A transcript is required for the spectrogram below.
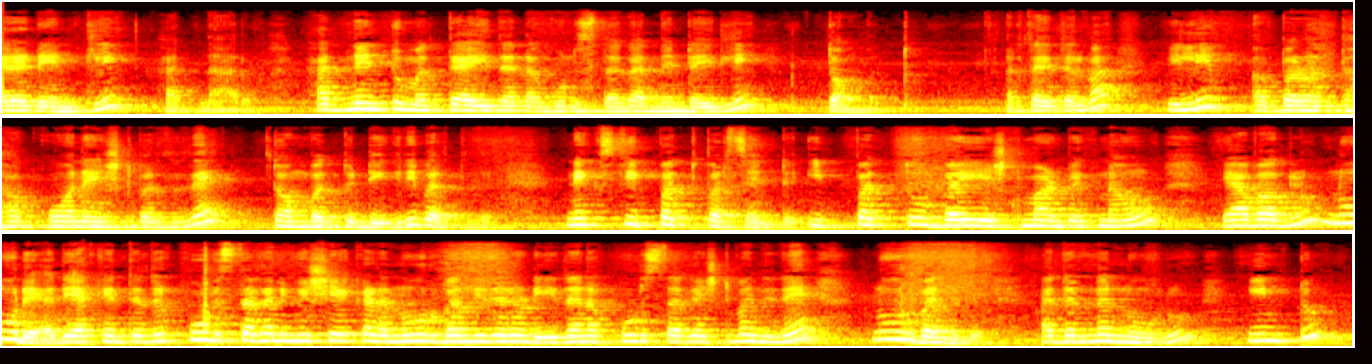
ಎರಡು ಎಂಟ್ಲಿ ಹದಿನಾರು. ಹದಿನೆಂಟು ಮತ್ತು ಐದನ್ನು ಗುಣಿಸಿದಾಗ ಹದಿನೆಂಟು ಐದ್ಲಿ ತೊಂಬತ್ತು. ಅರ್ಥ ಆಯ್ತಲ್ವಾ? ಇಲ್ಲಿ ಬರುವಂತಹ ಕೋನ ಎಷ್ಟು ಬರ್ತದೆ? ತೊಂಬತ್ತು ಡಿಗ್ರಿ ಬರ್ತದೆ. ನೆಕ್ಸ್ಟ್ ಇಪ್ಪತ್ತು ಪರ್ಸೆಂಟ್ ಇಪ್ಪತ್ತು ಬೈ ಎಷ್ಟು ಮಾಡ್ಬೇಕು ನಾವು? ಯಾವಾಗಲೂ ನೂರೇ. ಅದು ಯಾಕೆ ಅಂತಂದ್ರೆ ಕೂಡಿಸಿದಾಗ ನಿಮಗೆ ಶೇಕಡ ನೂರು ಬಂದಿದೆ ನೋಡಿ. ಇದನ್ನು ಕೂಡಿಸಿದಾಗ ಎಷ್ಟು ಬಂದಿದೆ? ನೂರು ಬಂದಿದೆ. ಅದರಿಂದ ನೂರು ಇಂಟು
